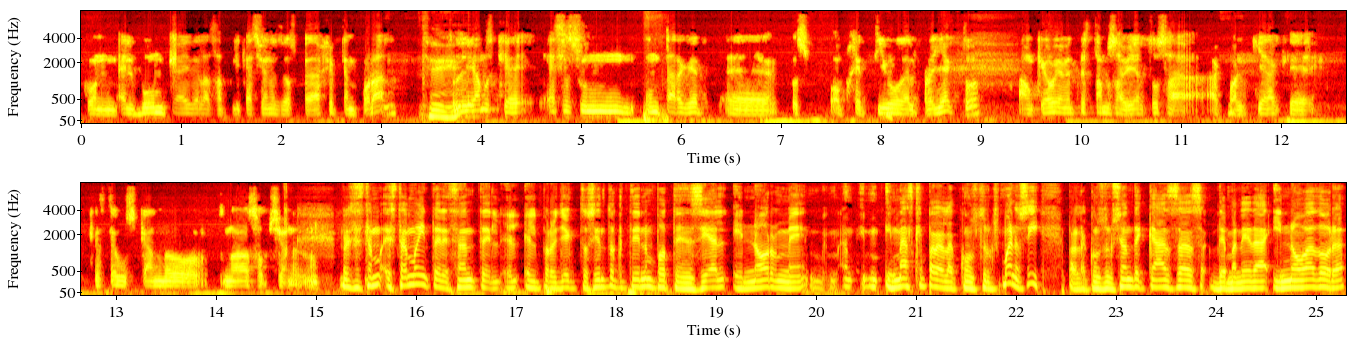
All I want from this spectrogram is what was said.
con el boom que hay de las aplicaciones de hospedaje temporal. Entonces digamos que ese es un, un target eh, pues, objetivo del proyecto, aunque obviamente estamos abiertos a, a cualquiera que, esté buscando nuevas opciones. Pues está, muy interesante el, el, proyecto. Siento que tiene un potencial enorme y, más que para la construcción, bueno, sí, para la construcción de casas de manera innovadora,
